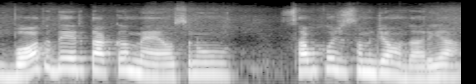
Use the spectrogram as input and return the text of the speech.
ਬਹੁਤ ਦੇਰ ਤੱਕ ਮੈਂ ਉਸ ਨੂੰ ਸਭ ਕੁਝ ਸਮਝਾਉਂਦਾ ਰਿਹਾ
